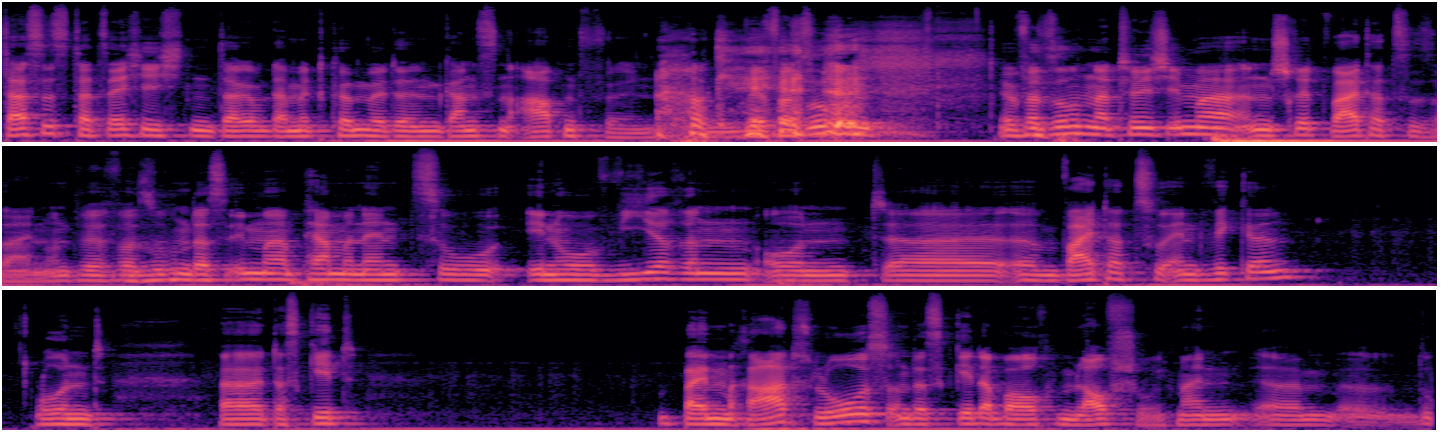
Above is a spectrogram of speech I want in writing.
das ist tatsächlich, da- damit können wir den ganzen Abend füllen. Okay. Wir versuchen, wir versuchen natürlich immer einen Schritt weiter zu sein und Mhm. wir versuchen das immer permanent zu innovieren und äh, ähm, weiterzuentwickeln. Und äh, das geht beim Rad los und das geht aber auch im Laufschuh. Ich meine, ähm, du,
